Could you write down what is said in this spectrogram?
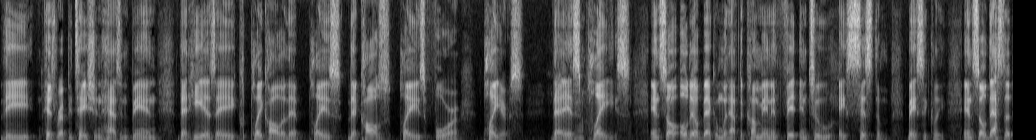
the his reputation hasn't been that he is a play caller that plays that calls plays for players, that is mm-hmm. plays. And so Odell Beckham would have to come in and fit into a system, basically. And so that's the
